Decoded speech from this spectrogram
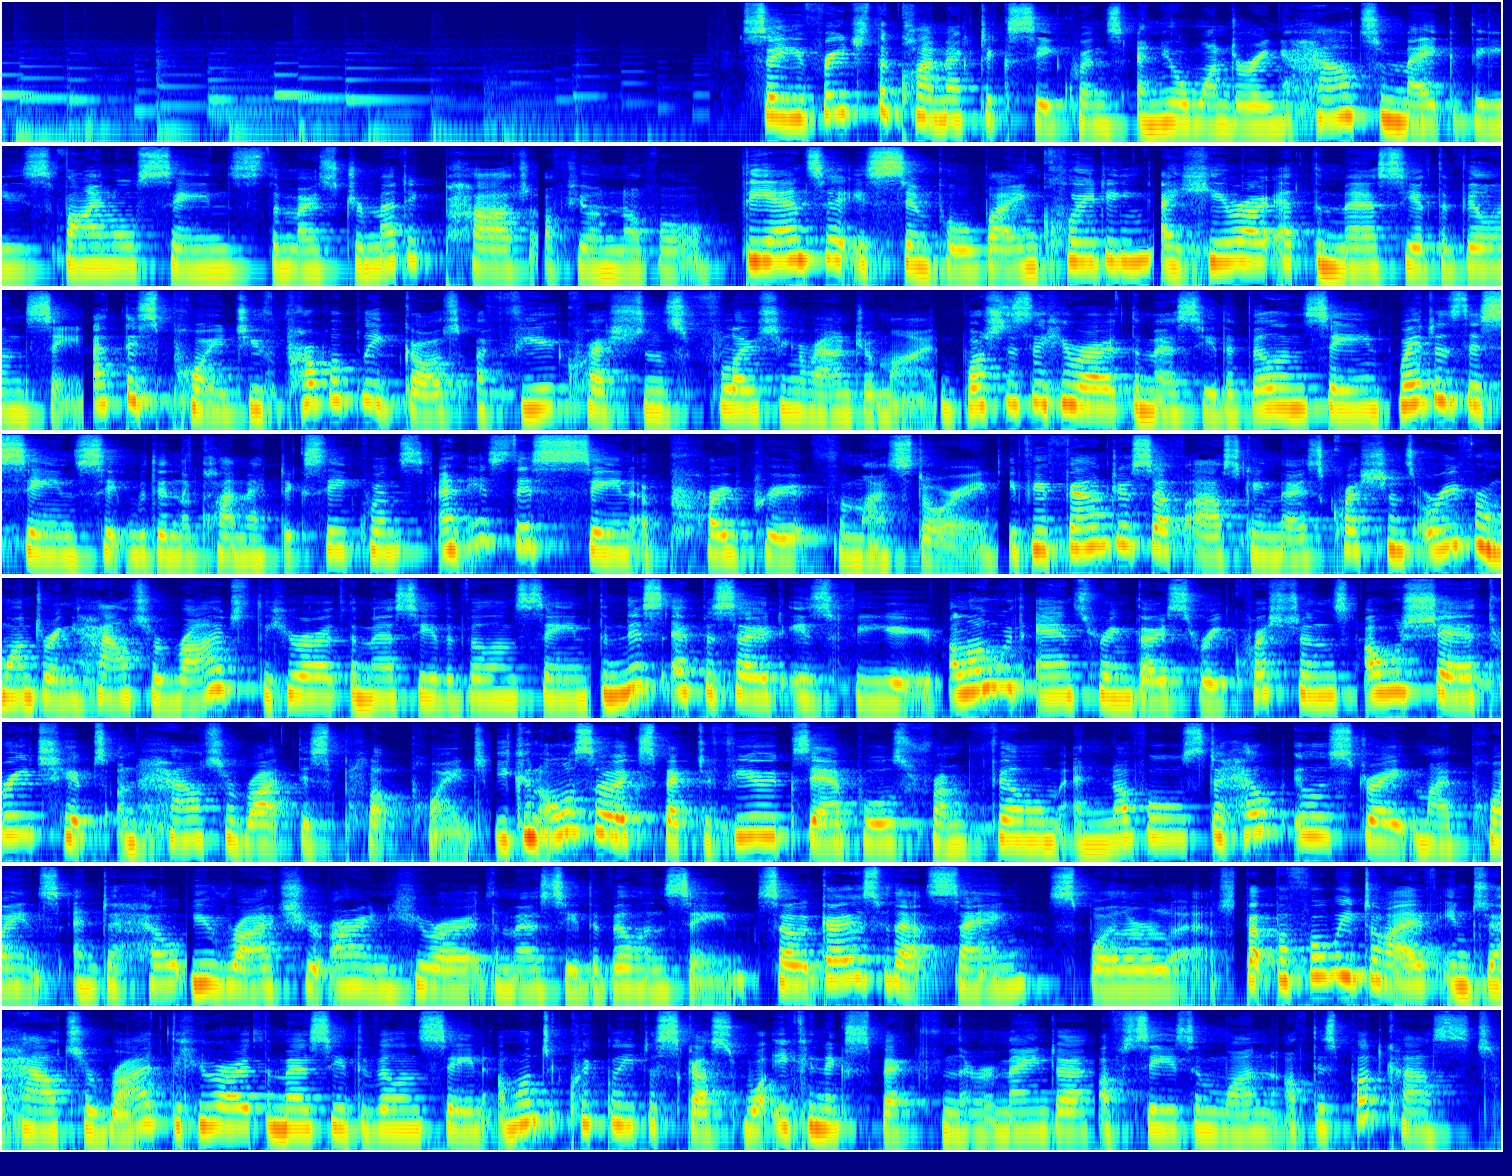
So, you've reached the climactic sequence and you're wondering how to make these final scenes the most dramatic part of your novel. The answer is simple by including a hero at the mercy of the villain scene. At this point, you've probably got a few questions floating around your mind. What is the hero at the mercy of the villain scene? Where does this scene sit within the climactic sequence? And is this scene appropriate for my story? If you found yourself asking those questions or even wondering how to write the hero at the mercy of the villain scene, then this episode episode is for you. Along with answering those three questions, I will share three tips on how to write this plot point. You can also expect a few examples from film and novels to help illustrate my points and to help you write your own hero at the mercy of the villain scene. So it goes without saying, spoiler alert. But before we dive into how to write the hero at the mercy of the villain scene, I want to quickly discuss what you can expect from the remainder of season one of this podcast.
